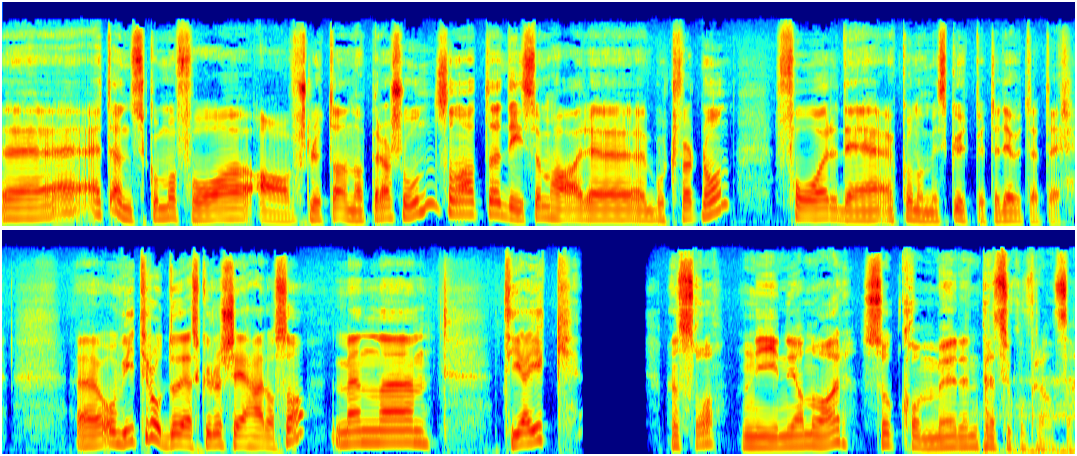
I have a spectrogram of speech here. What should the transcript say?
et ønske om å få avslutta denne operasjonen, sånn at de som har eh, bortført noen, får det økonomiske utbyttet de er ute etter. Eh, Og vi trodde jo det skulle skje her også, men eh, tida gikk. Men så, 9. januar, så kommer en pressekonferanse.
